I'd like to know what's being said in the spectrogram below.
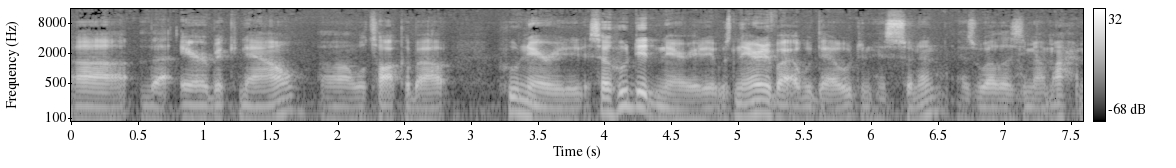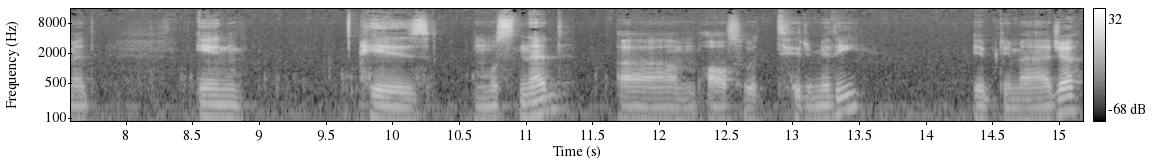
uh, the Arabic now. Uh, we'll talk about who narrated it. So, who did narrate it? It was narrated by Abu Dawud in his Sunan, as well as Imam Ahmed in his Musnad, um, also at Tirmidhi, Ibn Majah,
